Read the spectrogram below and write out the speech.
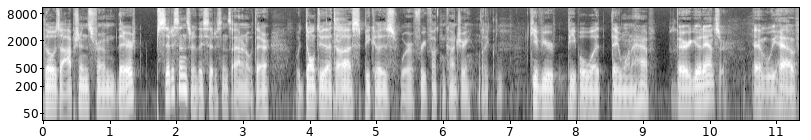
those options from their citizens, are they citizens? I don't know what they are. Well, Don't do that to us because we're a free fucking country. Like, give your people what they want to have. Very good answer. And we have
